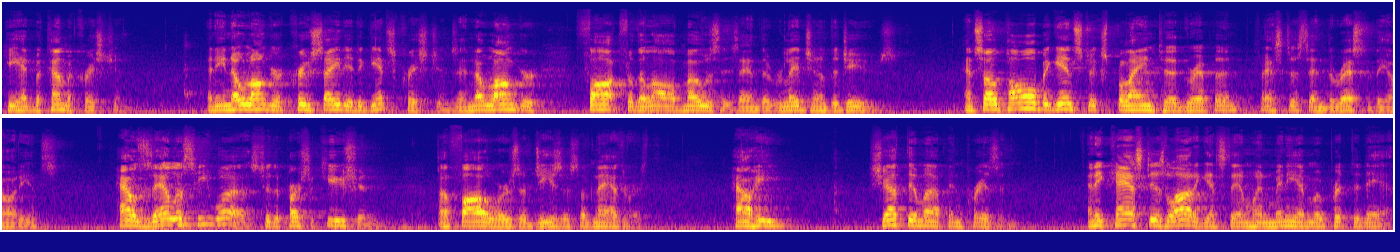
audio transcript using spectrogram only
he had become a Christian. And he no longer crusaded against Christians and no longer fought for the law of Moses and the religion of the Jews. And so Paul begins to explain to Agrippa and Festus and the rest of the audience how zealous he was to the persecution of followers of Jesus of Nazareth, how he shut them up in prison, and he cast his lot against them when many of them were put to death.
